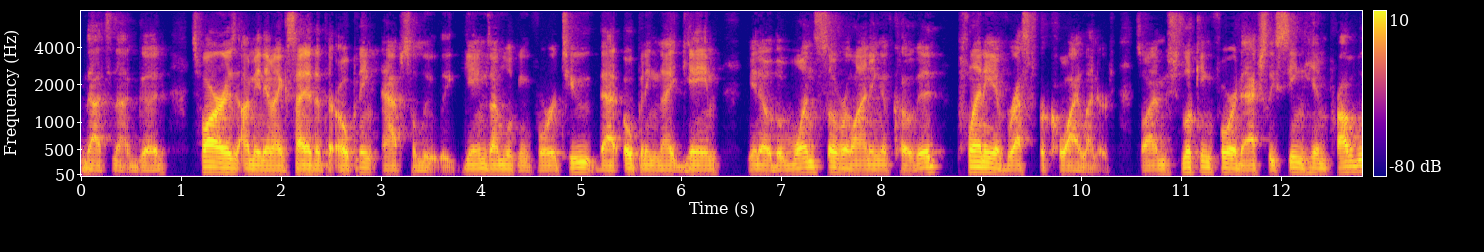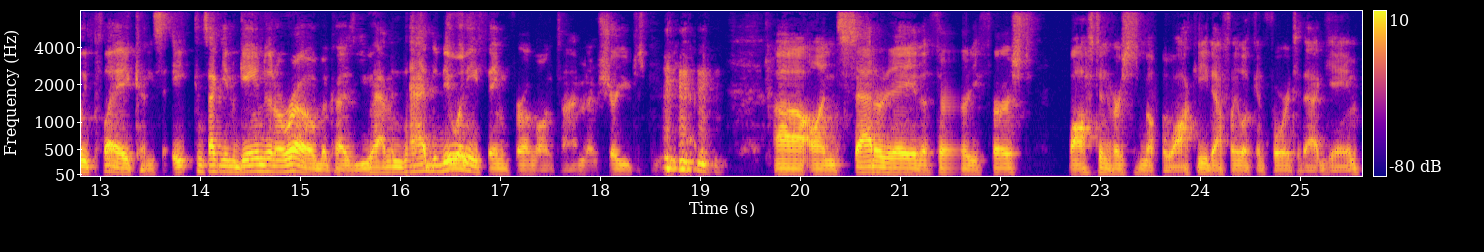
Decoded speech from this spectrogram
That's not good. As far as I mean, am I excited that they're opening? Absolutely. Games I'm looking forward to that opening night game. You know, the one silver lining of COVID, plenty of rest for Kawhi Leonard. So I'm looking forward to actually seeing him probably play cons- eight consecutive games in a row because you haven't had to do anything for a long time, and I'm sure you just uh, on Saturday the 31st, Boston versus Milwaukee. Definitely looking forward to that game.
